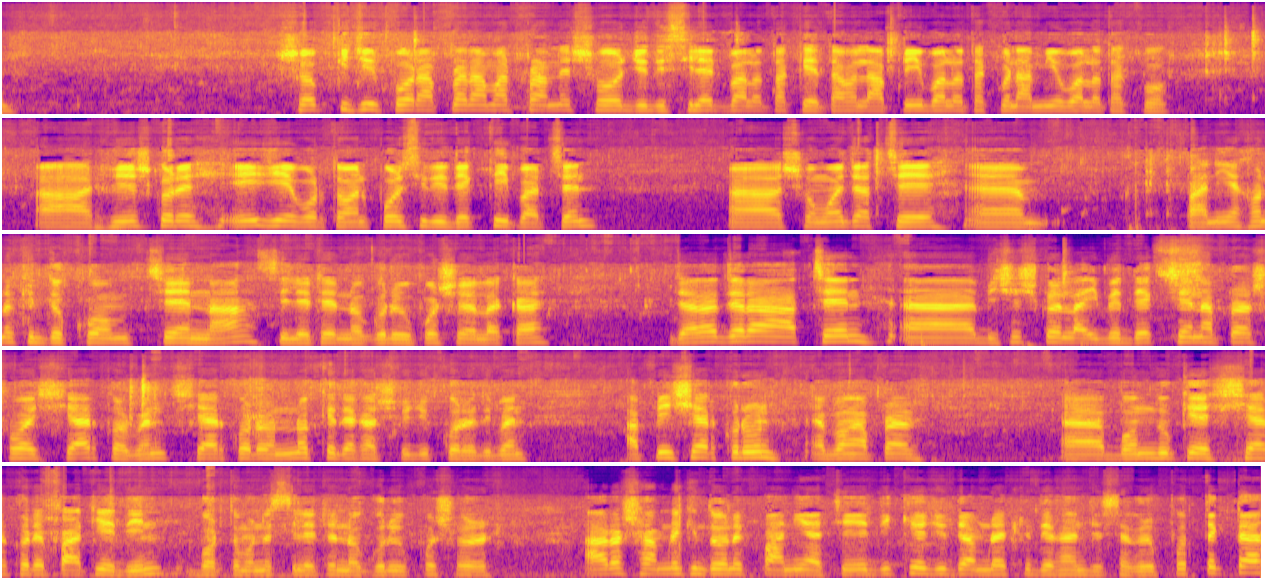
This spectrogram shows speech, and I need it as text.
সব কিছুর পর আপনার আমার প্রাণের শহর যদি সিলেট ভালো থাকে, তাহলে আপনিও ভালো থাকবেন, আমিও ভালো থাকব। আর বিশেষ করে এই যে বর্তমান পরিস্থিতি দেখতেই পাচ্ছেন সময় যাচ্ছে পানি এখনও কিন্তু কমছে না সিলেটের নগরীর উপসা এলাকায়। যারা যারা আছেন বিশেষ করে লাইভে দেখছেন, আপনারা সবাই শেয়ার করবেন শেয়ার করে অন্যকে দেখার সুযোগ করে দিবেন। আপনি শেয়ার করুন এবং আপনার বন্ধুকে শেয়ার করে পাঠিয়ে দিন। বর্তমানে সিলেটের নগরী উপশহর আরও সামনে কিন্তু অনেক পানি আছে। এদিকে যদি আমরা একটু দেখানোর চেষ্টা করি, প্রত্যেকটা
